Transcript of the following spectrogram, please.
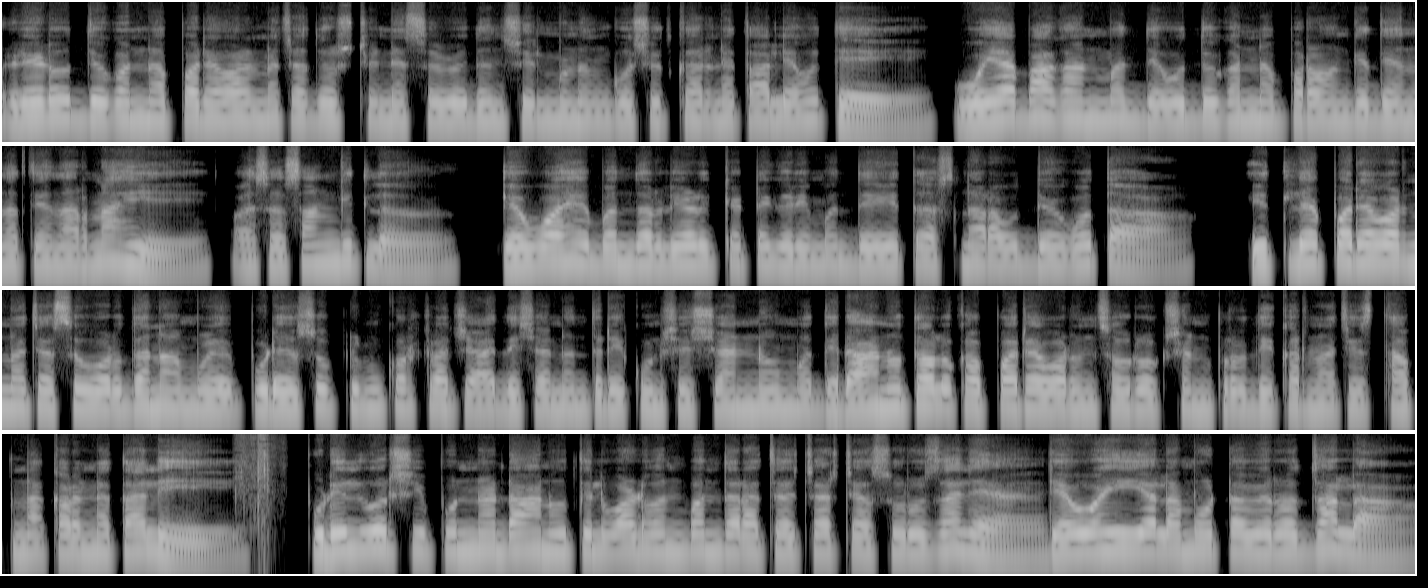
रेड उद्योगांना पर्यावरणाच्या दृष्टीने संवेदनशील म्हणून घोषित करण्यात आले होते व या भागांमध्ये उद्योगांना परवानगी देण्यात येणार नाही, असं सांगितलं. तेव्हा हे बंदर रेड कॅटेगरीमध्ये येत असणारा उद्योग होता. इथल्या पर्यावरणाच्या संवर्धनामुळे पुढे सुप्रीम कोर्टाच्या आदेशानंतर एकोणीसशे शहाण्णवमध्ये डहाणू तालुका पर्यावरण संरक्षण प्राधिकरणाची स्थापना करण्यात आली. पुढील वर्षी पुन्हा डहाणूतील वाढवण बंदराच्या चर्चा सुरू झाल्या. तेव्हाही याला मोठा विरोध झाला.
